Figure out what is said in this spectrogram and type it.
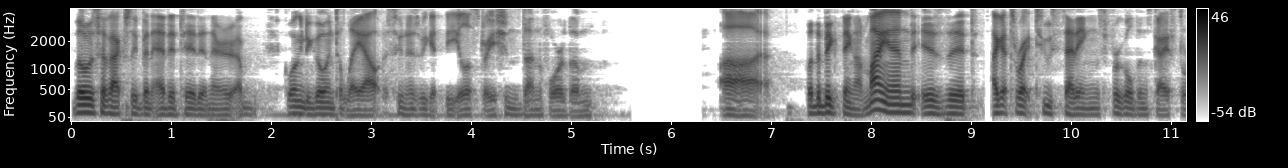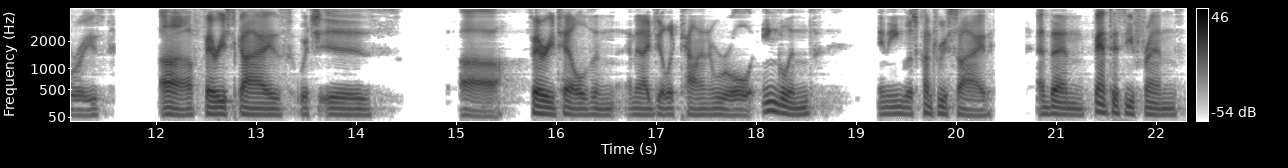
those have actually been edited and they're um, going to go into layout as soon as we get the illustrations done for them. Uh, but the big thing on my end is that I got to write two settings for Golden Sky Stories. Uh, Fairy Skies, which is uh, fairy tales in, in an idyllic town in rural England, in the English countryside, and then Fantasy Friends,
